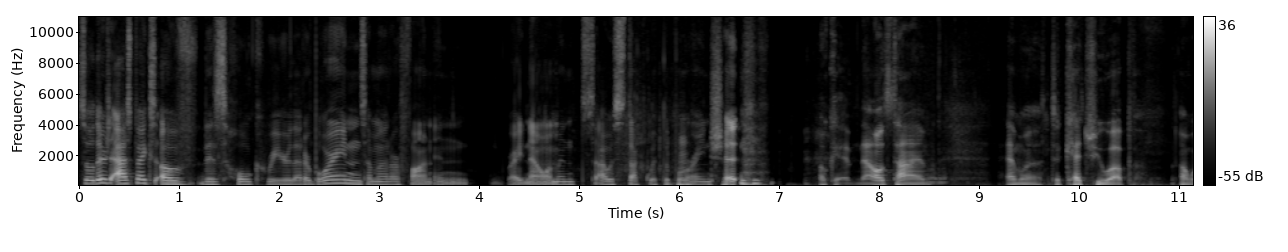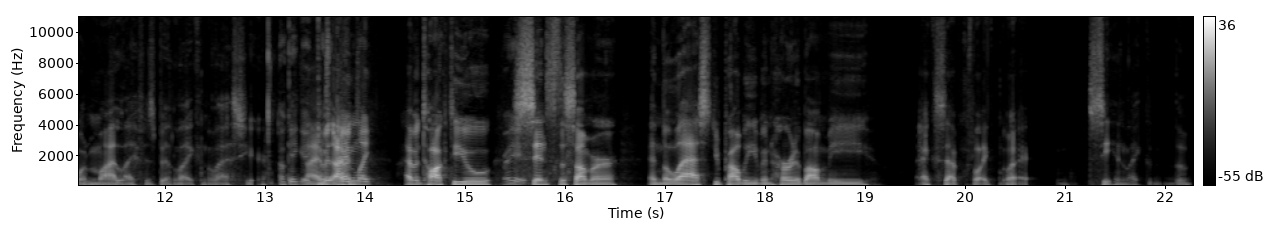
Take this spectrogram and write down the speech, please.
So there's aspects of this whole career that are boring and some that are fun and right now I'm in I was stuck with the Mm-hmm. boring shit. okay. Now it's time, Emma, to catch you up on what my life has been like in the last year. okay, good. I 'cause haven't- I I'm haven't- like I haven't talked to you Right. since the summer, and the last you probably even heard about me, except for like what seeing like the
